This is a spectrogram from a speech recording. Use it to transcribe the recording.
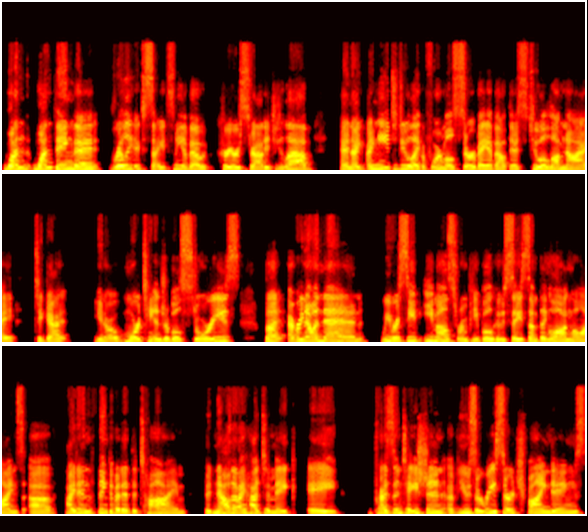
one one thing that really excites me about career strategy lab and I, I need to do like a formal survey about this to alumni to get you know more tangible stories. But every now and then we receive emails from people who say something along the lines of i didn't think of it at the time but now that i had to make a presentation of user research findings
